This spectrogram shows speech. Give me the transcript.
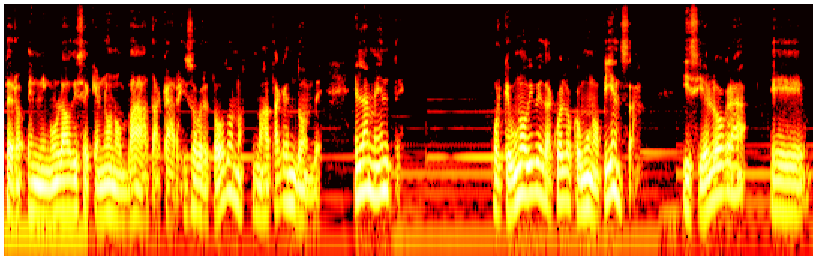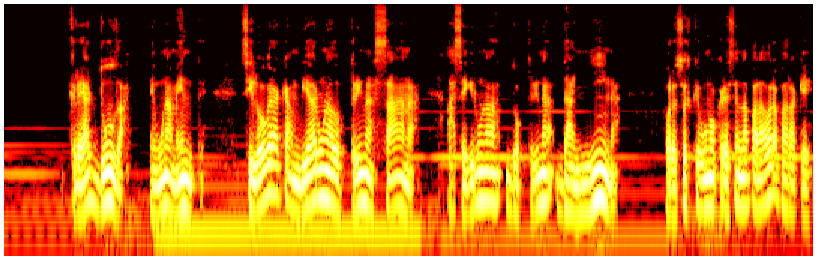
pero en ningún lado dice que no nos va a atacar. Y sobre todo nos, ataca en dónde? En la mente. Porque uno vive de acuerdo con uno piensa. Y si él logra eh, crear duda en una mente, si logra cambiar una doctrina sana a seguir una doctrina dañina, por eso es que uno crece en la palabra para que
